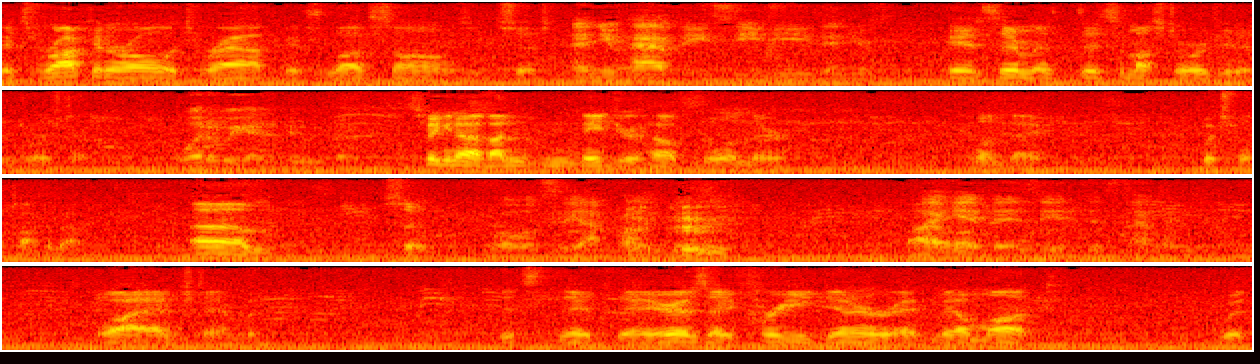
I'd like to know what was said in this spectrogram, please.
it's rock and roll, it's rap, it's love songs, it's just And you have these CDs, and you're. it's in my, it's in my storage unit in Georgetown. What are we gonna do with them? Speaking of, I need your help going there one day, which we'll talk about um, soon. Well, we'll see. I'm probably. I get busy at this time of year. Well, I understand, but it's there, there is a free dinner at Belmont with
